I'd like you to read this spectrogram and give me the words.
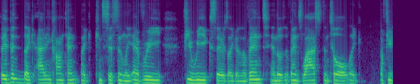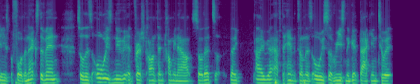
they've been like adding content like consistently every few weeks. There's like an event, and those events last until like a few days before the next event. So there's always new and fresh content coming out. So that's like I have to hand it to them. There's always a reason to get back into it.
